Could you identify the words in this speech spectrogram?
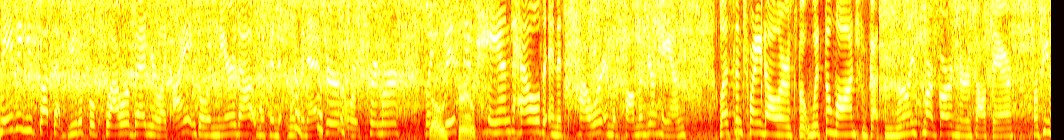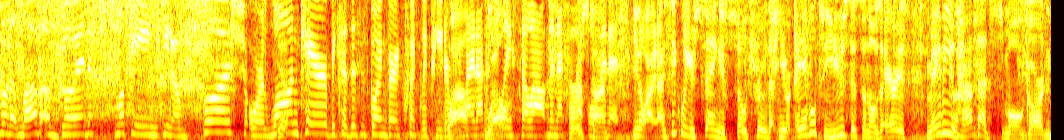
maybe you've got that beautiful flower bed and you're like, I ain't going near that with an with an edger or trimmer. Like this true. is handheld and it's power in the palm of your hands. less than $20, but with the launch, we've got some really smart gardeners out there, or people that love a good looking, you know, bush or lawn care, because this is going very quickly, Peter. Wow. We might actually well, sell out in the next first couple time, minutes. You know, I, I think what you're saying is so true that you're able to use this in those areas. Maybe you have that small garden,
